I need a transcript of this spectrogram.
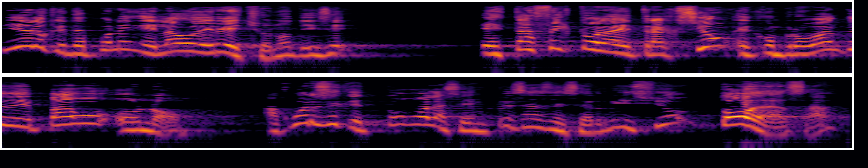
Es lo que te pone en el lado derecho, ¿no? Te dice, ¿está afecto a la detracción el comprobante de pago o no? Acuérdense que todas las empresas de servicio, todas, ¿ah?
